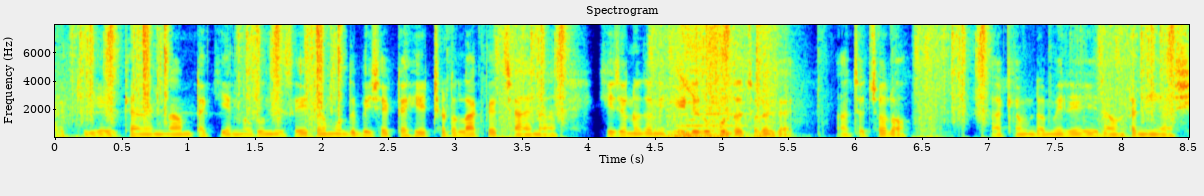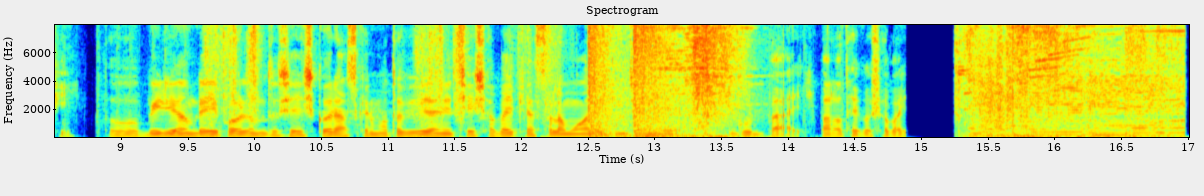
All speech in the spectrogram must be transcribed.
আর কি, এই গানের নামটা কি, নতুন দিছে, এটার মধ্যে বেশি একটা হেডশট লাগতে চায় না। কি জন্য জানি হেডের উপর দিয়ে চলে যায়। আচ্ছা চলো, তাকে আমরা মেরে এই রাউন্ডটা নিয়ে আসি। তো ভিডিও আমরা এই পর্যন্ত শেষ করে আজকের মতো বিদায় নিচ্ছি। সবাইকে আসসালামু আলাইকুম জানিয়ে গুড বাই ভালো থেকো সবাই।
